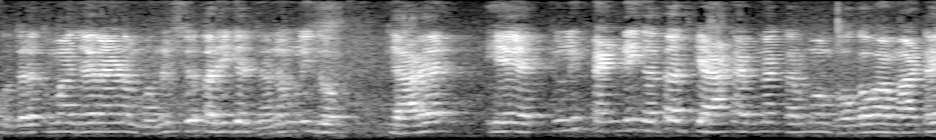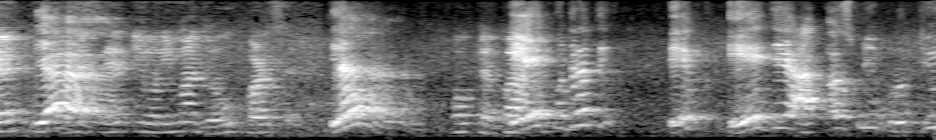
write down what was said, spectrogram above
કુદરતમાં જ્યારે એને મનુષ્ય તરીકે જન્મ લીધો ત્યારે એ એકચ્યુઅલી પેન્ડિંગ હતા કે આ ટાઈપના કર્મો ભોગવવા માટે. યોનિમાં જવું પડશે. ઓકે એ કુદરતી એ જે આકસ્મિક મૃત્યુ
